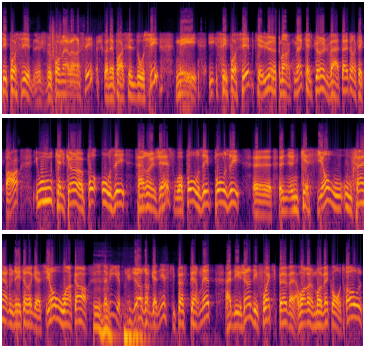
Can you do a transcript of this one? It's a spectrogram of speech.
c'est possible. Je veux pas m'avancer, je connais pas assez le dossier, mais c'est possible qu'il y ait eu un manquement, quelqu'un levé la tête en quelque part, ou quelqu'un n'a pas osé faire un geste ou a pas osé poser euh, une, question ou, faire une interrogation ou encore, vous mhm. savez, il y a plusieurs organismes qui peuvent permettre à des gens des fois qui peuvent avoir un mauvais contrôle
